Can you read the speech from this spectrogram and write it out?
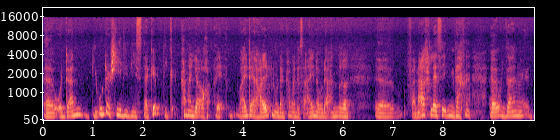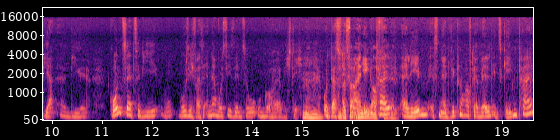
Äh, und dann die Unterschiede, die es da gibt, die kann man ja auch weiter erhalten und dann kann man das eine oder andere äh, vernachlässigen äh, und sagen, die, die Grundsätze, die, wo sich was ändern muss, die sind so ungeheuer wichtig. Mhm. Und das, und was wir im Gegenteil erleben, ist eine Entwicklung auf der Welt ins Gegenteil.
